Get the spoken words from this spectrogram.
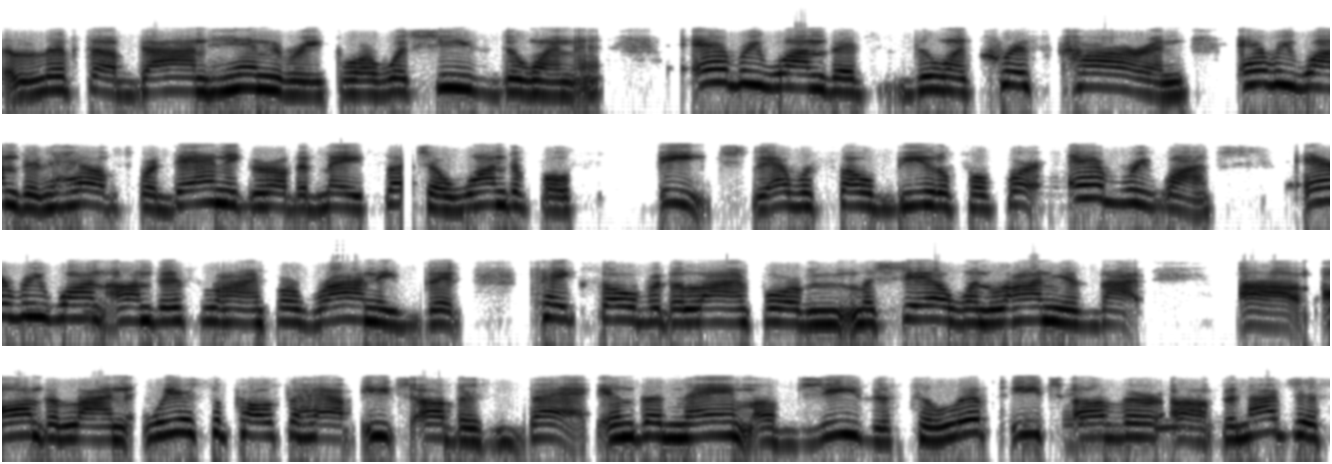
lift up Don Henry for what she's doing. And everyone that's doing Chris Carr and everyone that helps for Danny Girl that made such a wonderful speech. That was so beautiful for everyone. Everyone on this line for Ronnie that takes over the line for Michelle when Lanya's not uh, on the line. We're supposed to have each other's back in the name of Jesus to lift each other up. And I just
